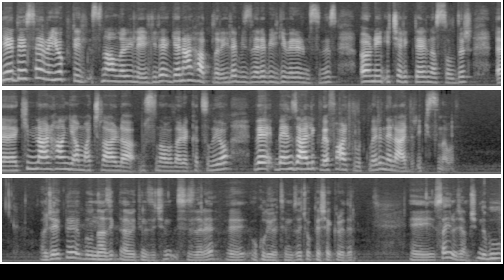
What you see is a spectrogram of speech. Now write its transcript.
YDS ve YÖKDİL sınavları ile ilgili genel hatlarıyla bizlere bilgi verir misiniz? Örneğin içerikleri nasıldır? E, kimler hangi amaçlarla bu sınavlara katılıyor? Ve benzerlik ve farklılıkları nelerdir iki sınavın? Öncelikle bu nazik davetiniz için sizlere ve okul yönetimimize çok teşekkür ederim. Ee, Sayın Hocam, şimdi bu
